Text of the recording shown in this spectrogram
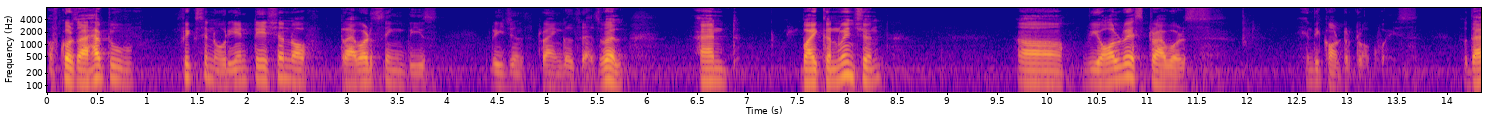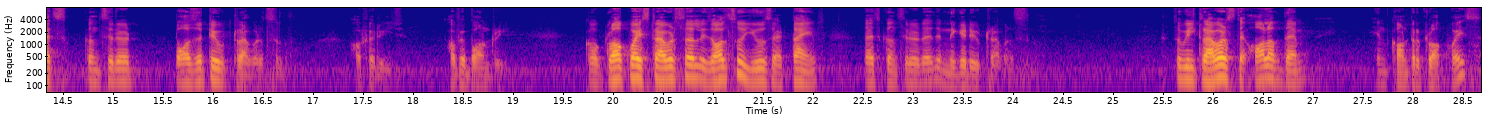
of course, I have to fix an orientation of traversing these regions triangles as well. And by convention, uh, we always traverse in the counterclockwise. So, that is considered positive traversal of a region of a boundary. Clockwise traversal is also used at times that is considered as a negative traversal. So, we will traverse the, all of them in counterclockwise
